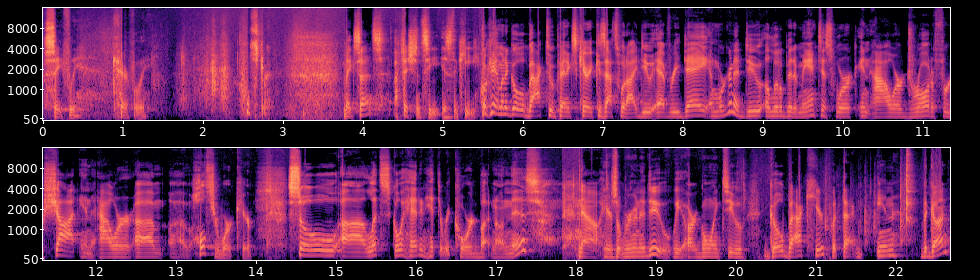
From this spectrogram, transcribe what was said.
Safely, carefully, holster. Make sense? Efficiency is the key. Okay, I'm gonna go back to appendix carry because that's what I do every day, and we're gonna do a little bit of mantis work in our draw to first shot in our um, uh, holster work here. So uh, let's go ahead and hit the record button on this. Now, here's what we're gonna do. We are going to go back here, put that in the gun,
